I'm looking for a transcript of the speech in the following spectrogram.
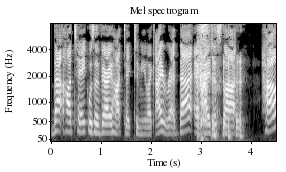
that hot take was a very hot take to me. Like I read that and I just thought how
